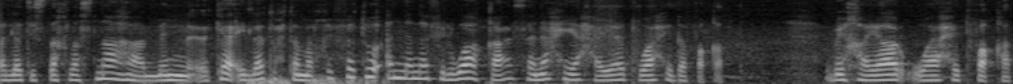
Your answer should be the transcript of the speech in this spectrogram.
التي استخلصناها من كائن لا تحتمل خفته أننا في الواقع سنحيا حياة واحدة فقط بخيار واحد فقط.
